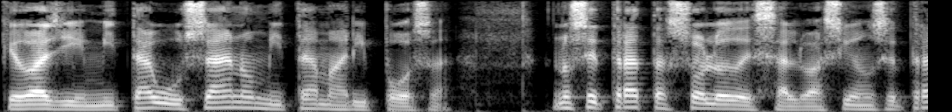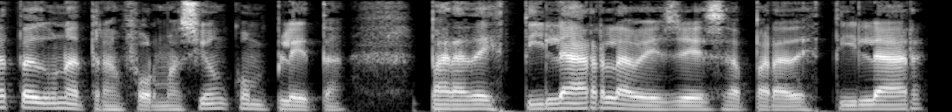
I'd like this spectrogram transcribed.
quedó allí, mitad gusano, mitad mariposa. No se trata solo de salvación, se trata de una transformación completa para destilar la belleza, para destilar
